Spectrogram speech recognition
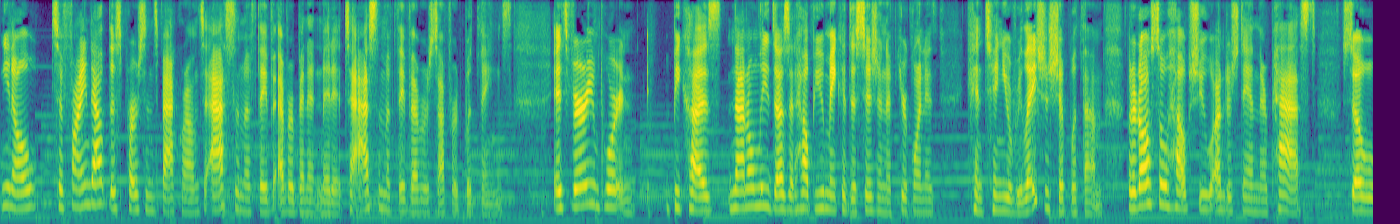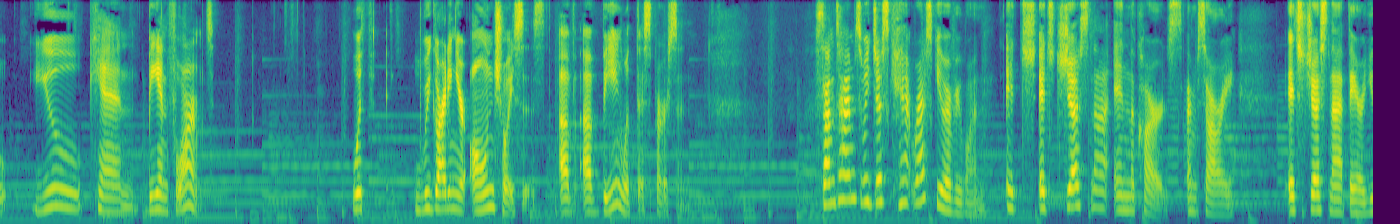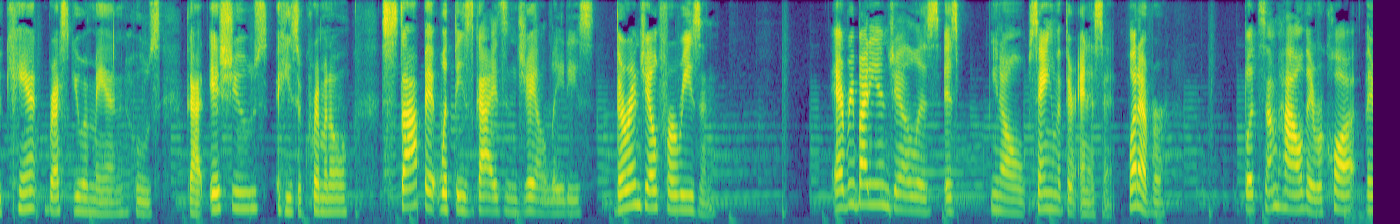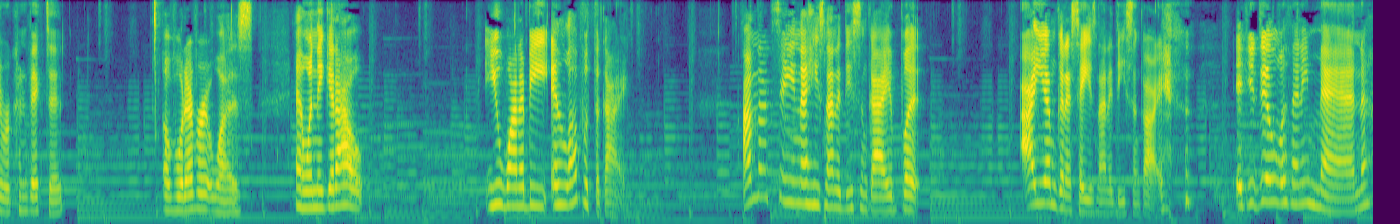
you know, to find out this person's background, to ask them if they've ever been admitted, to ask them if they've ever suffered with things. It's very important because not only does it help you make a decision if you're going to continue a relationship with them, but it also helps you understand their past so you can be informed with regarding your own choices of, of being with this person. Sometimes we just can't rescue everyone. It's it's just not in the cards. I'm sorry. It's just not there. You can't rescue a man who's got issues. He's a criminal. Stop it with these guys in jail, ladies. They're in jail for a reason. Everybody in jail is is, you know, saying that they're innocent. Whatever. But somehow they were caught, they were convicted of whatever it was. And when they get out, you want to be in love with the guy. I'm not saying that he's not a decent guy, but I am to say he's not a decent guy. if you're dealing with any man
